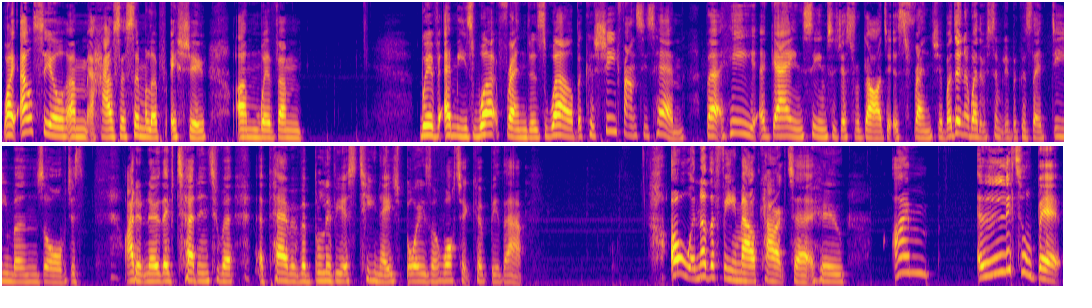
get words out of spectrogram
Like Alciel um, has a similar issue um, with. Um, with Emmy's work friend as well because she fancies him, but he again seems to just regard it as friendship. I don't know whether it's simply because they're demons or just, I don't know, they've turned into a, a pair of oblivious teenage boys or what. It could be that. Oh, another female character who I'm a little bit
